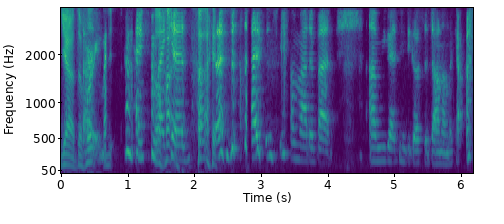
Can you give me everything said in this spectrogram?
yeah, the Sorry, first my, my, oh, my kids hi. decided to come out of bed. Um, you guys need to go sit down on the couch.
